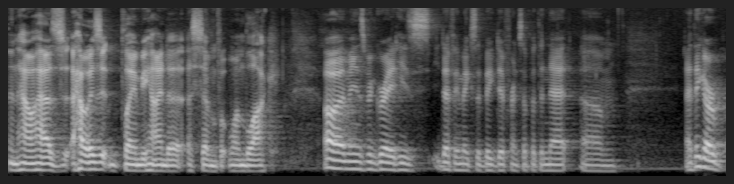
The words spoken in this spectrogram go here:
And how has how is it playing behind a, a seven foot one block? Oh, I mean, it's been great. He's he definitely makes a big difference up at the net. Um, I think our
